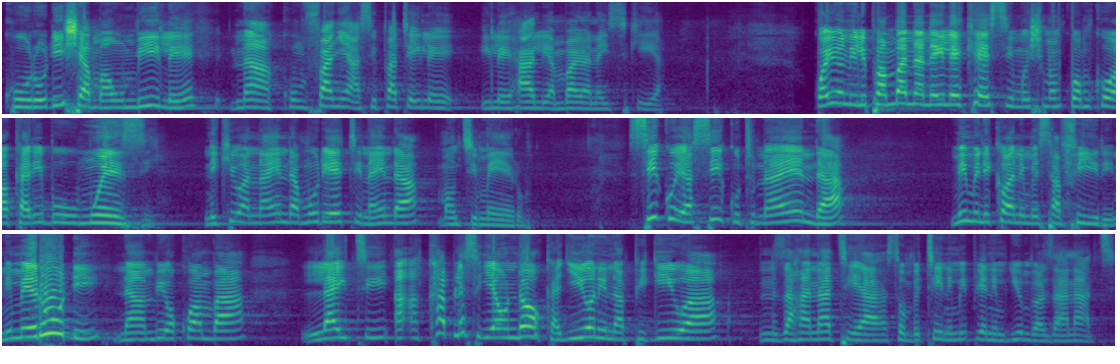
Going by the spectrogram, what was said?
kurudisha maumbile na kumfanya asipate ile, ile hali ambayo anaisikia. Kwa hiyo nilipambana na ile kesi, Mheshimiwa mkuu wa mkoa, karibu mwezi nikiwa naenda Murieti, naenda Mount Meru. Siku ya siku tunaenda, mimi nikawa nimesafiri, nimerudi naambiwa kwamba Light, uh, kabla sijaondoka jioni napigiwa zahanati ya Sombetini, mimi pia ni mjumbe wa zahanati.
